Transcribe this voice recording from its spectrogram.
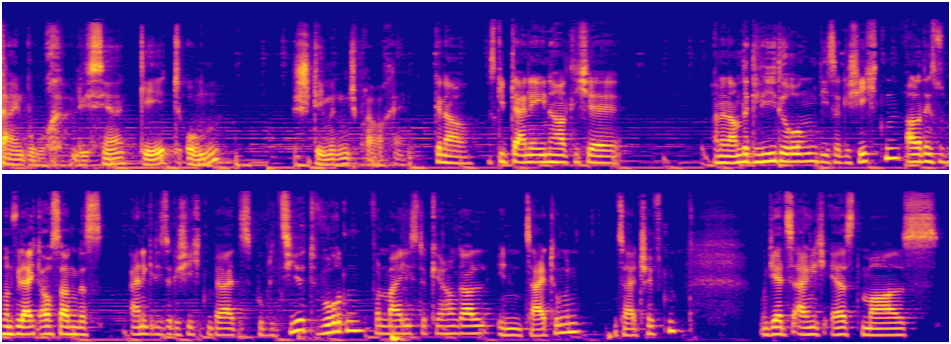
Dein Buch, Lucien, geht um Stimmen und Sprache. Genau. Es gibt eine inhaltliche Aneinandergliederung dieser Geschichten. Allerdings muss man vielleicht auch sagen, dass einige dieser Geschichten bereits publiziert wurden von Mailis de Kerangal in Zeitungen und Zeitschriften und jetzt eigentlich erstmals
